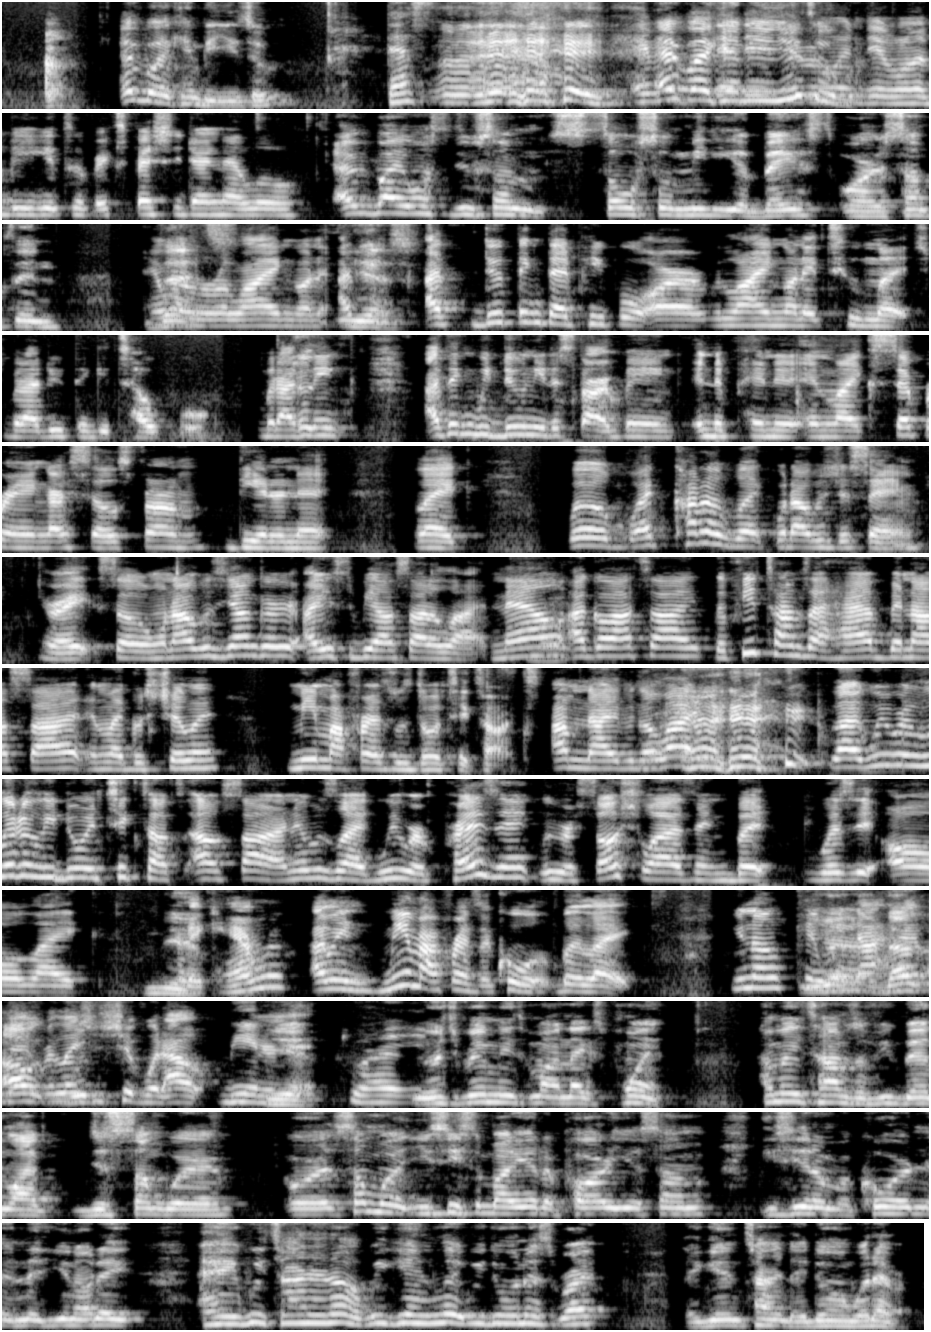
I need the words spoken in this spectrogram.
Everybody can be a YouTuber. That's Everybody can be a YouTuber. Everyone did want to be a YouTuber, especially during that little. Everybody wants to do something social media based or something. And that's- we're relying on it. I Yes. think I do think that people are relying on it too much, but I do think it's helpful. But I think I think we do need to start being independent and like separating ourselves from the internet. Like, well, like kind of like what I was just saying, right? So when I was younger, I used to be outside a lot. Now Right. I go outside. The few times I have been outside and like was chilling, me and my friends was doing TikToks. I'm not even gonna lie. to you. like we were literally doing TikToks outside, and it was like we were present, we were socializing, but was it all like Yeah. with a camera? I mean, me and my friends are cool, but like, you know, can Yeah, we not have out- that relationship without the Yeah. internet? Right. Which brings me to my next point. How many times have you been like just somewhere or somewhere you see somebody at a party or something, you see them recording and they, you know they, hey, we turning up, we getting lit, we doing this, right? They getting turned, they doing whatever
